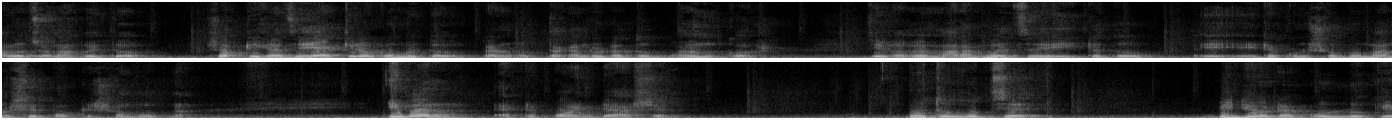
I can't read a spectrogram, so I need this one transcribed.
আলোচনা হইতো। সব ঠিক আছে একই রকম হইতো, কারণ হত্যাকাণ্ডটা তো ভয়ঙ্কর। যেভাবে মারা হয়েছে, এইটা তো এটা কোন সভ্য মানুষের পক্ষে সম্ভব না। এবার একটা পয়েন্টে আসেন। প্রথম হচ্ছে, ভিডিওটা করল কে,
